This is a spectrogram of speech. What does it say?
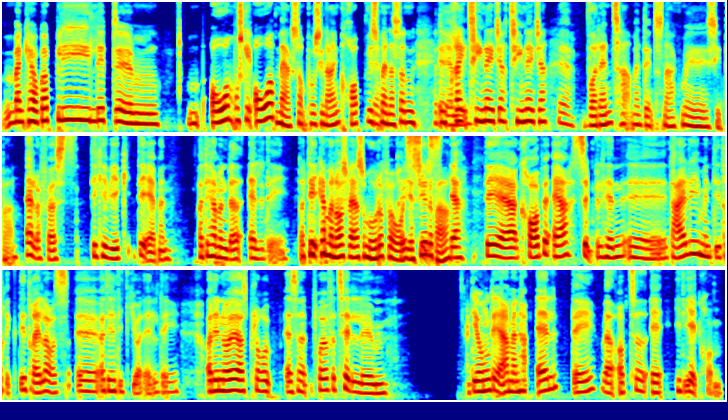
man kan jo godt blive lidt... Øh, over, måske overopmærksom på sin egen krop, hvis ja. man er sådan øh, præ-teenager, teenager. Ja. Hvordan tager man den snak med sit barn? Allerførst, det kan vi ikke. Det er man. Og det har man været alle dage. Og det, det kan man også være som 48 år. Jeg siger det bare. Ja, det er, kroppe er simpelthen øh, dejlige, men det, det driller os, øh, og det har de gjort alle dage. Og det er noget, jeg også prøver, altså, prøver at fortælle øh, de unge, det er, at man har alle dage været optaget af idealkroppen.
